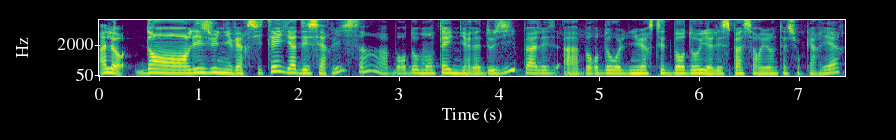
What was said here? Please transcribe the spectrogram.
Alors, dans les universités, il y a des services. hein. À Bordeaux-Montaigne, il y a la DOSIP. À, l'es- à Bordeaux, l'Université de Bordeaux, il y a l'espace orientation carrière,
